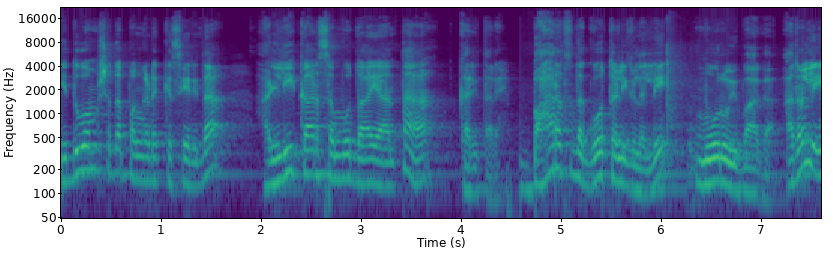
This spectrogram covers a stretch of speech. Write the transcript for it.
ಯದುವಂಶದ ಪಂಗಡಕ್ಕೆ ಸೇರಿದ ಹಳ್ಳಿಕಾರ್ ಸಮುದಾಯ ಅಂತ ಕರೀತಾರೆ. ಭಾರತದ ಗೋತಳಿಗಳಲ್ಲಿ ಮೂರು ವಿಭಾಗ. ಅದರಲ್ಲಿ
